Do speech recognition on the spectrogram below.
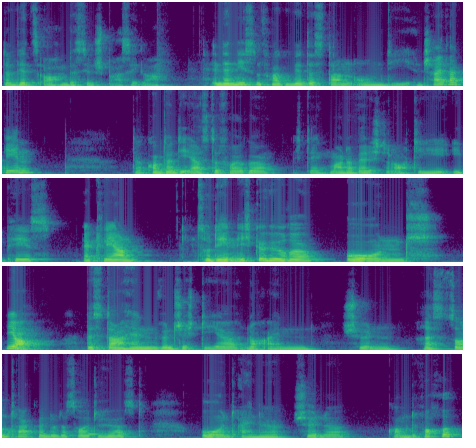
Dann wird es auch ein bisschen spaßiger. In der nächsten Folge wird es dann um die Entscheider gehen. Da kommt dann die erste Folge. Ich denke mal, da werde ich dann auch die IPs erklären zu denen ich gehöre. Und ja, bis dahin wünsche ich dir noch einen schönen Restsonntag, wenn du das heute hörst. Und eine schöne kommende Woche.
